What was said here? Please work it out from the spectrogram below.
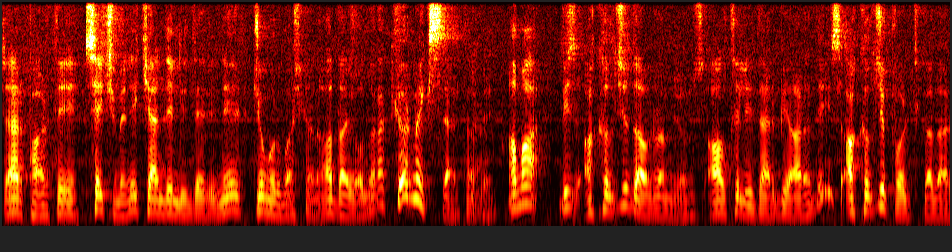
Her parti seçmeni kendi liderini Cumhurbaşkanı adayı olarak görmek ister tabii. Ama biz akılcı davranıyoruz. Altı lider bir aradayız. Akılcı politikalar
